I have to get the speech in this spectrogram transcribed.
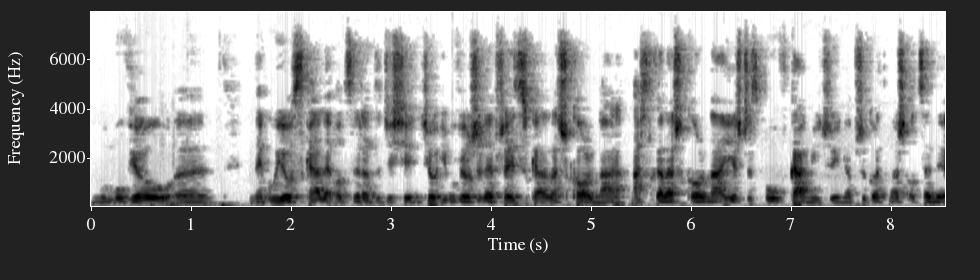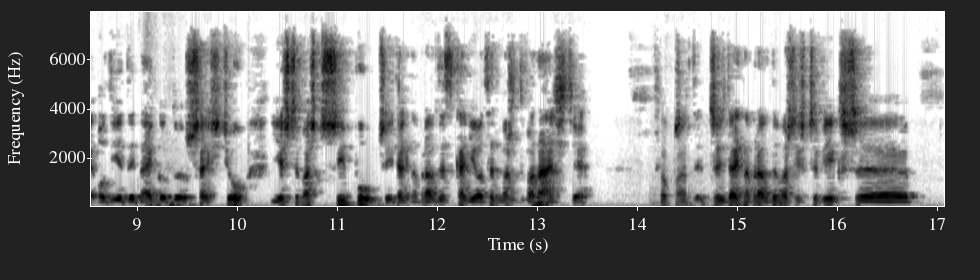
mówią, e, negują skalę od 0 do 10 i mówią, że lepsza jest skala szkolna, a skala szkolna jeszcze z połówkami, czyli na przykład masz oceny od 1 do 6 i jeszcze masz 3,5, czyli tak naprawdę w skali ocen masz 12. Super. Czyli, czyli tak naprawdę masz jeszcze większe Rozstrzał.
